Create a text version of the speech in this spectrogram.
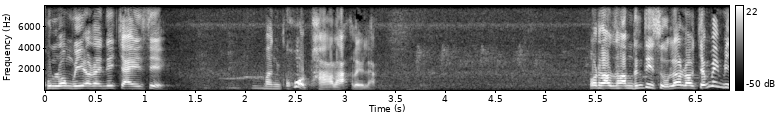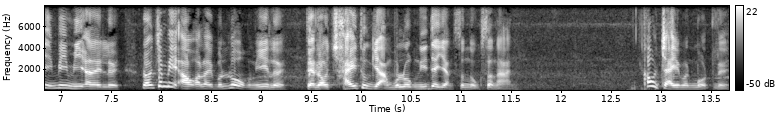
คุณลองมีอะไรในใจสิมันโคตรภาระเลยแหละพราะเราทำถึงที่สุดแล้วเราจะไม่มีไม่มีอะไรเลย เราจะไม่เอาอะไรบนโลกนี้เลย แต่เราใช้ทุกอย่างบนโลกนี้ได้อย่างสนุกสนาน เข้าใจมันหมดเลย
